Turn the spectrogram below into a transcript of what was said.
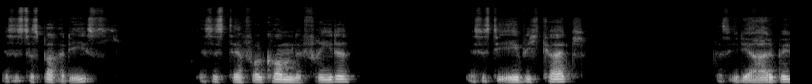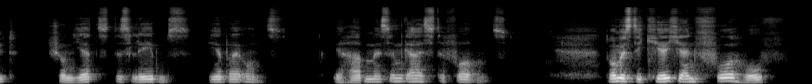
Es ist das Paradies, es ist der vollkommene Friede, es ist die Ewigkeit, das Idealbild schon jetzt des Lebens hier bei uns. Wir haben es im Geiste vor uns. Drum ist die Kirche ein Vorhof,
